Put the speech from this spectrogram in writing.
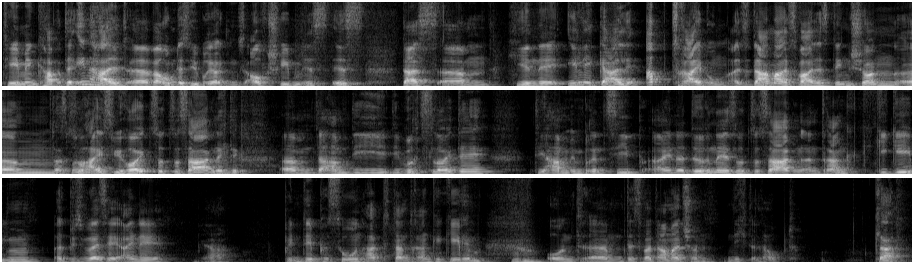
Themen gehabt. Der Inhalt, äh, warum das übrigens aufgeschrieben ist, ist, dass ähm, hier eine illegale Abtreibung, also damals war das Ding schon ähm, so heiß wie heute sozusagen. Richtig. Ähm, da haben die, die Wirtsleute, die haben im Prinzip einer Dirne sozusagen einen Trank gegeben, also beziehungsweise eine ja, Bindeperson hat dann Trank gegeben. Und ähm, das war damals schon nicht erlaubt. Klar,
